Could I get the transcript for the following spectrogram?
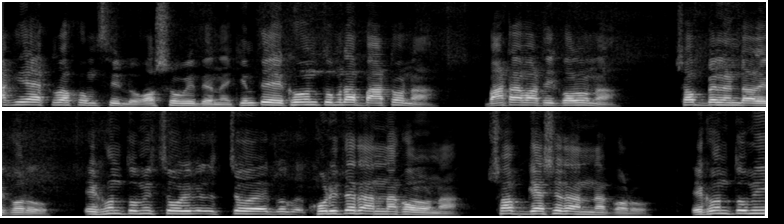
আগে একরকম ছিল অসুবিধা নাই। কিন্তু এখন তোমরা বাটো না বাটাবাটি করো না সব ব্লেন্ডারে করো। এখন তুমি খড়িতে রান্না করো না সব গ্যাসে রান্না করো। এখন তুমি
